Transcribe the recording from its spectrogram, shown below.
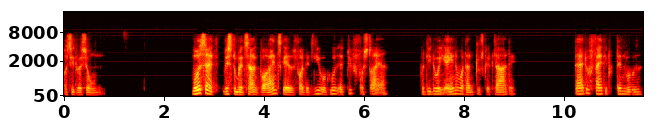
og situationen. Modsat, hvis du med tanke på regnskabet for dit liv og Gud er dybt frustreret, fordi du ikke aner, hvordan du skal klare det, der er du fattig på den måde,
